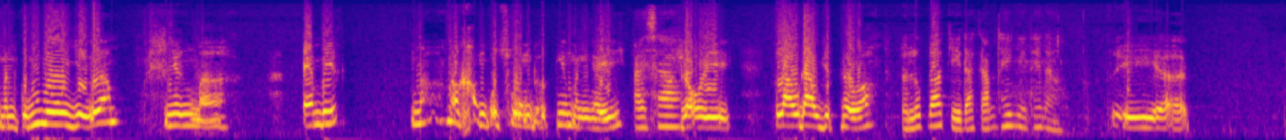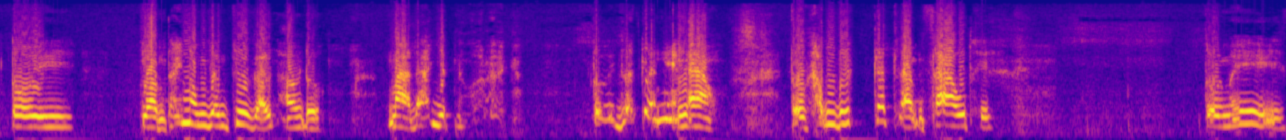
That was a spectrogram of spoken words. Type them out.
mình cũng vui dữ lắm. Nhưng mà em biết nó nó không có xuông được như mình nghĩ. Tại sao? Rồi lao đao dịch nữa. Rồi lúc đó chị đã cảm thấy như thế nào? Thì uh, tôi dòm thấy nông dân chưa gỡ nợ được mà đã dịch nữa rồi. Tôi rất là nghẹn ngào. Tôi không biết cách làm sao thì tôi mới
